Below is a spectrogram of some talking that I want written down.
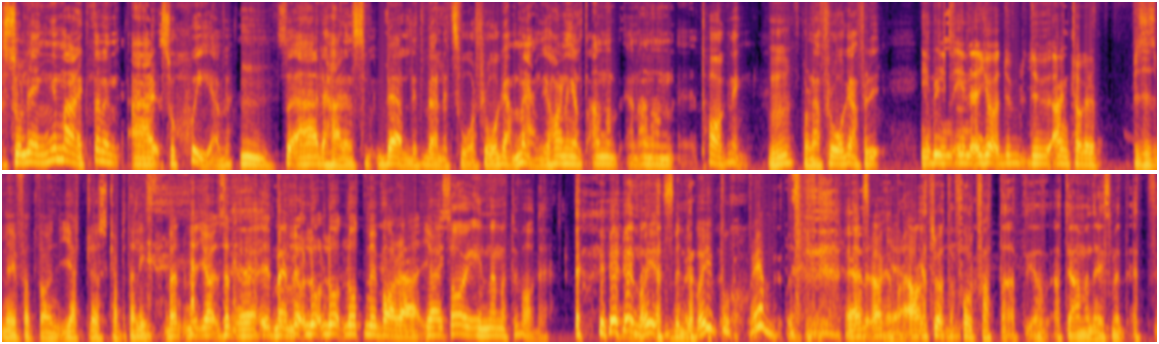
Så länge marknaden är så skev mm. så är det här en väldigt, väldigt svår fråga. Men jag har en helt annan, en annan tagning mm. på den här frågan. För in, in, in, ja, du, du anklagade precis mig för att vara en hjärtlös kapitalist. Men, men, jag, så, men låt mig bara... Jag, jag sa ju innan att du var det. det var ju, men det var ju på skämt. jag, men, okay, ja. jag tror att folk fattar att jag, att jag använder det som ett, ett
